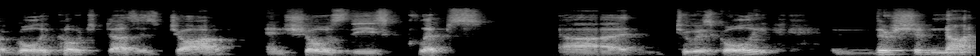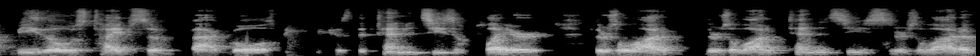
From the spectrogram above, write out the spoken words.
a goalie coach does his job and shows these clips uh, to his goalie, there should not be those types of back goals because the tendencies of player there's a lot of there's a lot of tendencies there's a lot of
